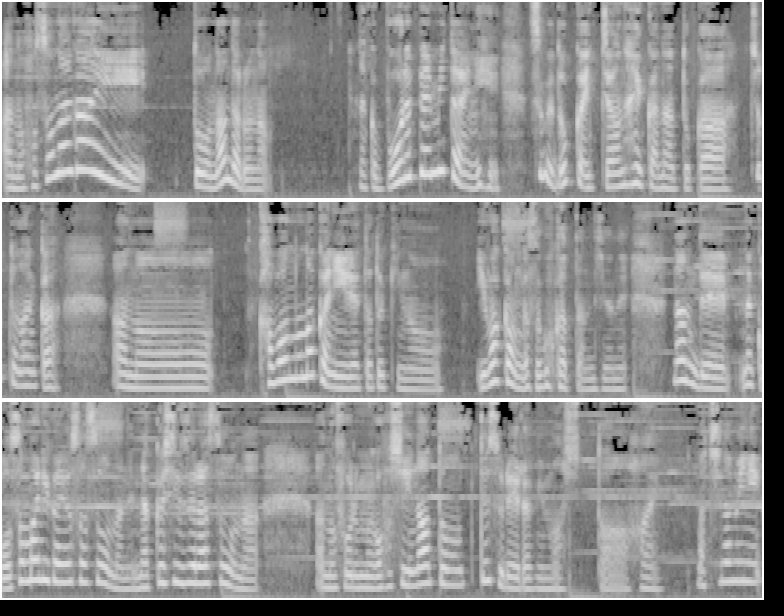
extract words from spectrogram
あの、細長いと、なんだろうな、なんかボールペンみたいに すぐどっか行っちゃわないかなとか、ちょっとなんか、あのー、カバンの中に入れた時の違和感がすごかったんですよね。なんで、なんか収まりが良さそうなね、なくしづらそうな、あの、フォルムが欲しいなと思ってそれ選びました。はい。まあ、ちなみに、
